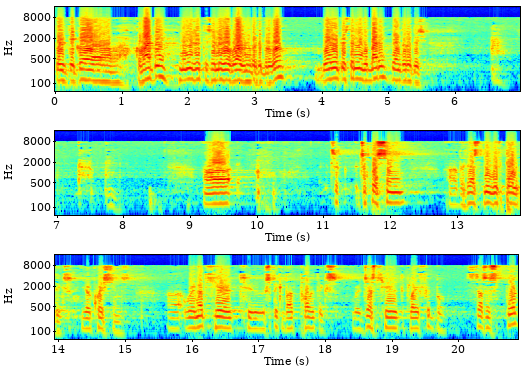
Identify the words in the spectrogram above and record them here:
πολιτικό κομμάτι, νομίζω ότι σε λίγο βγάζουμε τον Πρωθυπουργό. Μπορεί όποιος θέλει να τον πάρει για να το ρωτήσει. Uh, it's, a, it's a question uh, that has to do with politics, your questions. Uh, we're not here to speak about politics. We're just here to play football. It's just a sport.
